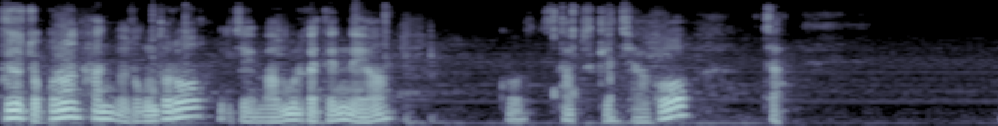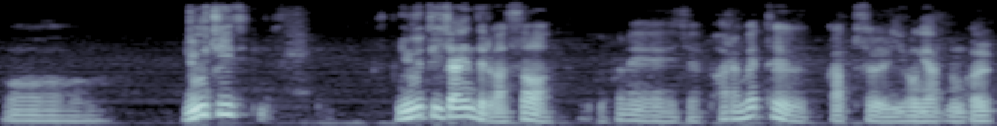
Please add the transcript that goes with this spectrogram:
구조 조건은 한 요 정도로 이제 마무리가 됐네요. 스탑 스케치하고 자, 어, 뉴, 지, 뉴 디자인 들어가서 이번에 이제 파라메트 값을 이용하는 걸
